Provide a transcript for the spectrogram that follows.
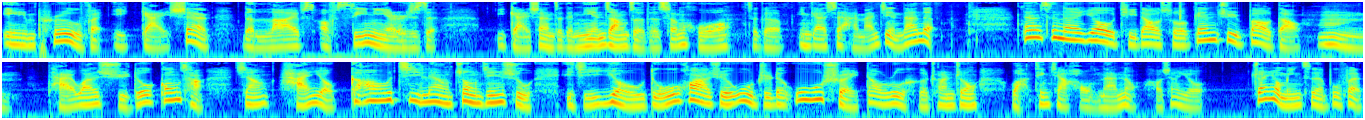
improve，以改善 the lives of seniors，以改善这个年长者的生活。这个应该是还蛮简单的，但是呢，又提到说，根据报道，嗯。台湾许多工厂将含有高剂量重金属以及有毒化学物质的污水倒入河川中。哇，听起来好难哦，好像有专有名词的部分。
